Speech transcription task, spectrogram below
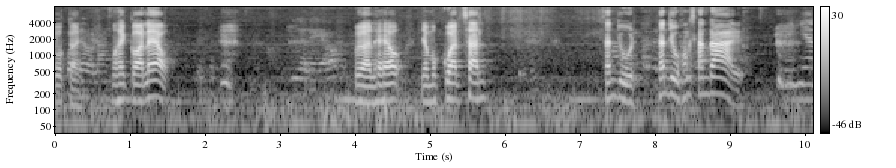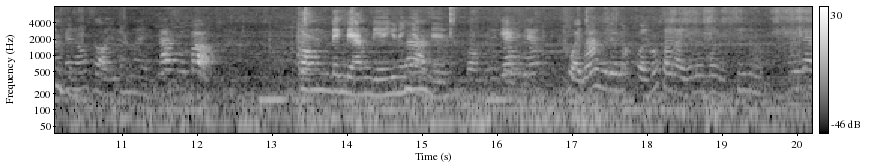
บอกไก่มาให้กอดแล้วเบื่อแล้วเบื่อแล้ว อย่ามากวนฉัน ฉันอยู่ฉันอยู่ของฉันได้มีเฮียนล่าสุดก็ กองแดงๆเดียวอยู่ในเฮียนเนี่ยแกงเนี้ยถวยนั่งอยู่เลยเนาะถวยเขาใส่อะไรอยู่เลยบนใช่ไหมไม่ได้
